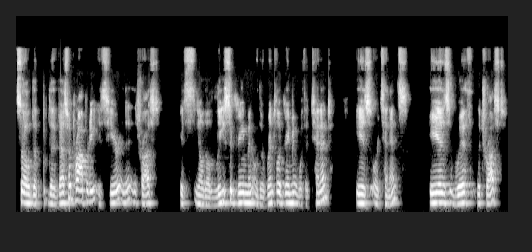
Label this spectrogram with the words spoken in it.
so the, the investment property is here in the, in the trust it's you know the lease agreement or the rental agreement with a tenant is or tenants is with the trust.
